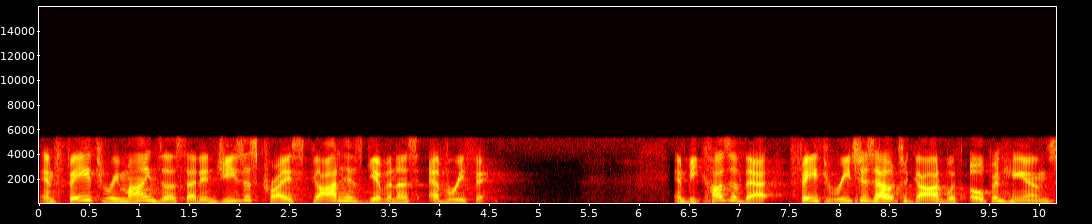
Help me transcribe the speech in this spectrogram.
And faith reminds us that in Jesus Christ, God has given us everything. And because of that, faith reaches out to God with open hands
